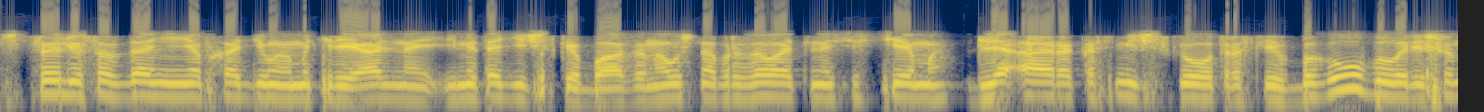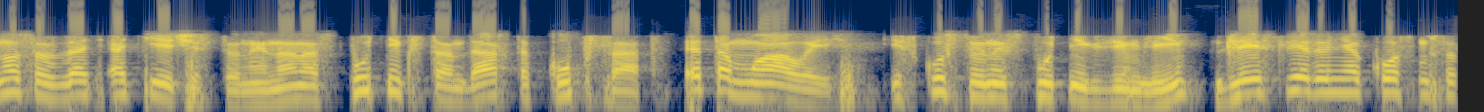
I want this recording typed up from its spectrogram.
с целью создания необходимой материальной и методической базы научно-образовательной системы для аэрокосмической отрасли в БГУ было решено создать отечественный наноспутник стандарта КУПСАТ. Это малый искусственный спутник Земли для исследования космоса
